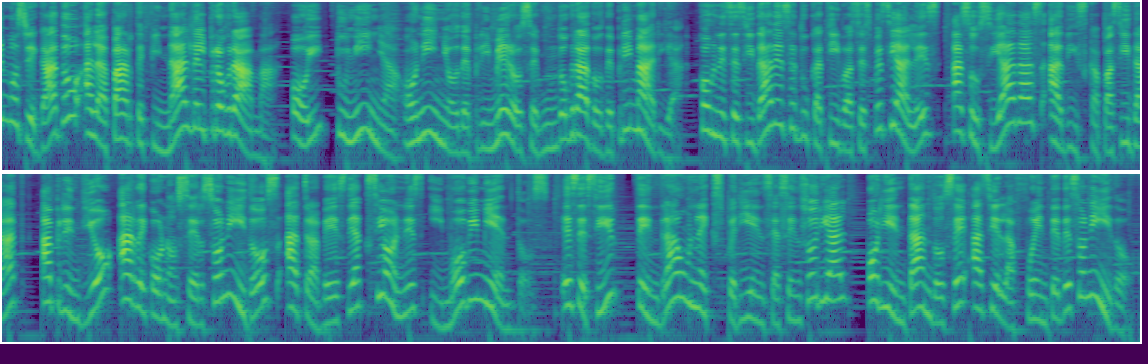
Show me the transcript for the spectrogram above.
Hemos llegado a la parte final del programa. Hoy, tu niña o niño de primero o segundo grado de primaria con necesidades educativas especiales asociadas a discapacidad aprendió a reconocer sonidos a través de acciones y movimientos. Es decir, tendrá una experiencia sensorial orientándose hacia la fuente de sonido.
